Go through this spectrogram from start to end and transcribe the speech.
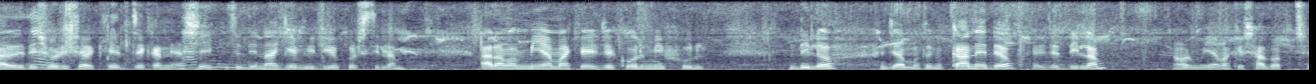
আর এই যে সরিষার ক্ষেত যেখানে আসে, কিছুদিন আগে ভিডিও করছিলাম। আর আমার মেয়ে আমাকে এই যে কলমি ফুল দিল। যেমন তুমি কানে দাও, এই যে দিলাম। আমার মেয়ে আমাকে সাজাচ্ছে।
